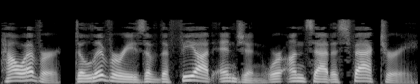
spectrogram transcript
however, deliveries of the Fiat engine were unsatisfactory.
